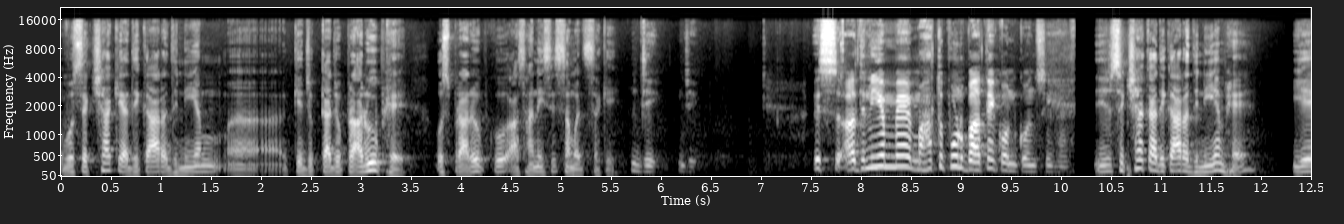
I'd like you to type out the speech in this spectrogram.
वो शिक्षा के अधिकार अधिनियम के जो का जो प्रारूप है उस प्रारूप को आसानी से समझ सके। जी जी। इस अधिनियम में महत्वपूर्ण बातें कौन कौन सी हैं? ये जो शिक्षा का अधिकार अधिनियम है ये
